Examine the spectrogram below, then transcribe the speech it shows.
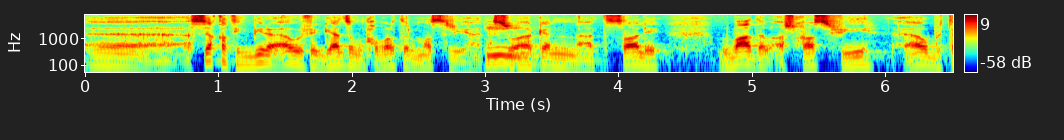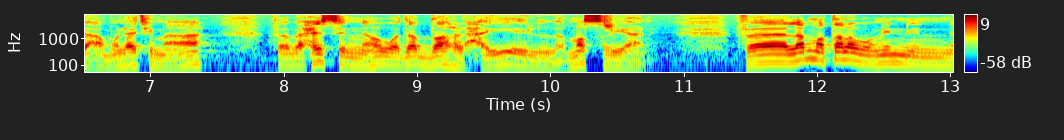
آه، ثقتي كبيرة قوي في الجهاز المخابرات المصري يعني سواء كان اتصالي ببعض الأشخاص فيه أو بتعاملاتي معاه فبحس إن هو ده الظهر الحقيقي المصري يعني. فلما طلبوا مني إن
